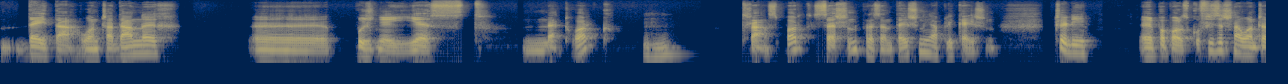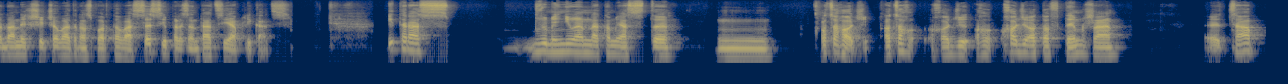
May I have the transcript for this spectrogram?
data, łącza danych, później jest network, mhm. transport, session, presentation i application, czyli e, po polsku fizyczna łącza danych sieciowa, transportowa, sesji, prezentacji i aplikacji. I teraz wymieniłem natomiast mm, o co chodzi. O co chodzi? Chodzi o to w tym, że cała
